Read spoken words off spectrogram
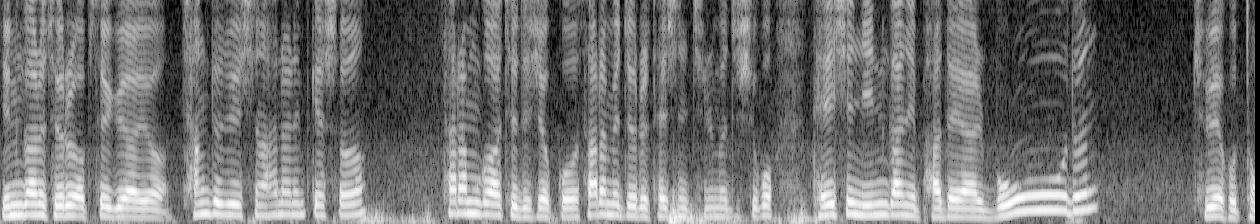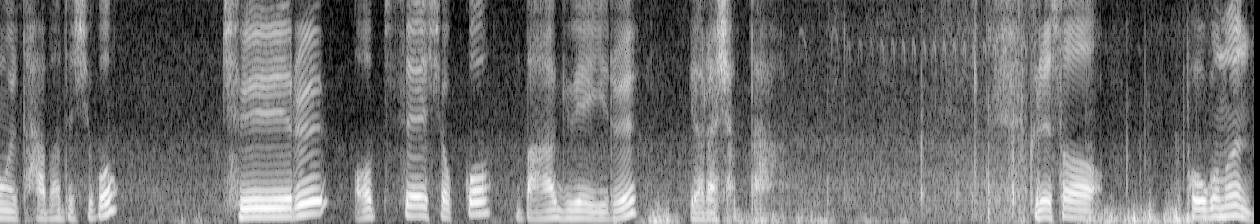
인간의 죄를 없애기 위하여 창조주이신 하나님께서 사람과 같이 되셨고 사람의 죄를 대신 짊어지시고 대신 인간이 받아야 할 모든 주의 고통을 다 받으시고 죄를 없애셨고 마귀의 일을 멸하셨다. 그래서 복음은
